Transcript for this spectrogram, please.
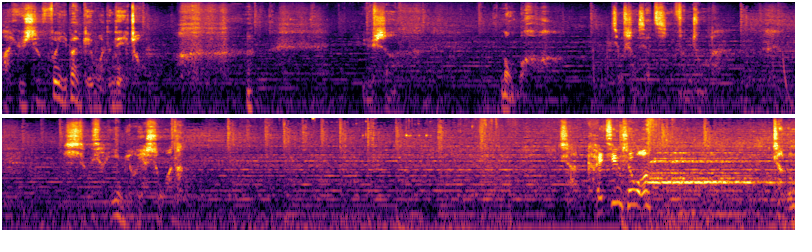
把余生分一半给我的那种。弄不好就剩下几分钟了，剩下一秒也是我的。展开精神网，战龙，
